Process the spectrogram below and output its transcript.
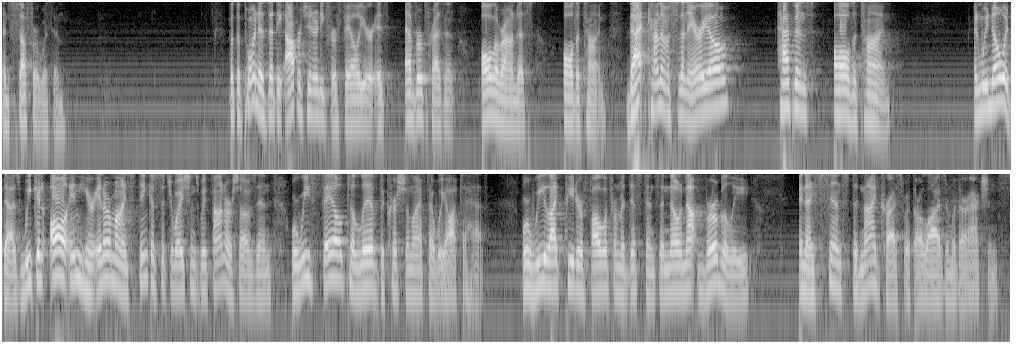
and suffer with him. But the point is that the opportunity for failure is ever present all around us all the time. That kind of a scenario happens all the time. And we know it does. We can all in here, in our minds, think of situations we found ourselves in where we failed to live the Christian life that we ought to have, where we, like Peter, followed from a distance and, though not verbally, in a sense, denied Christ with our lives and with our actions.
